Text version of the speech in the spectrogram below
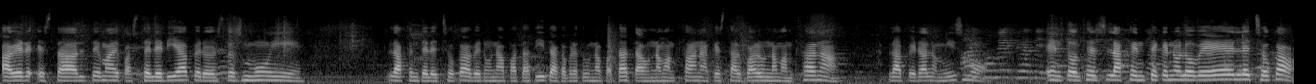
a ver, está el tema de pastelería, pero esto es muy la gente le choca ver una patatita que parece una patata, una manzana que es tal cual una manzana, la pera lo mismo. Entonces la gente que no lo ve le choca.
